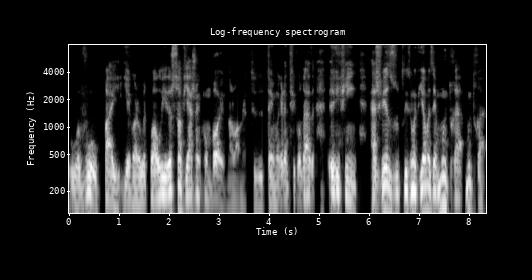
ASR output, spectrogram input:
o avô, o pai e agora o atual líder, só viajam em comboio, normalmente têm uma grande dificuldade, enfim, às vezes utilizam um avião, mas é muito raro, muito raro.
